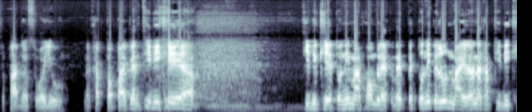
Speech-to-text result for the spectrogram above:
สภาพยังสวยอยู่นะครับ ต่อไปเป็น TDK ครับ TDK ตัวนี้มาพร้อมแหลกตัวนี้เป็นตัวนี้เป็นรุ่นใหม่แล้วนะครับ TDK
